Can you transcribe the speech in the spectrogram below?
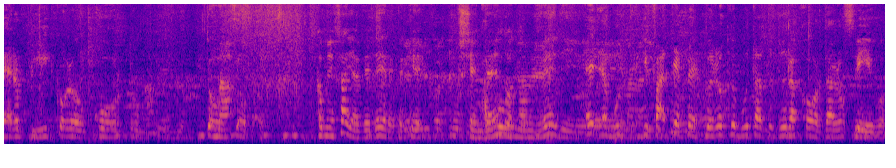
ero piccolo, corto, tozzo. Come fai a vedere? Perché scendendo Appunto. non vedi. E but- difatti è per quello che ho buttato giù la corda, lo spiego.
